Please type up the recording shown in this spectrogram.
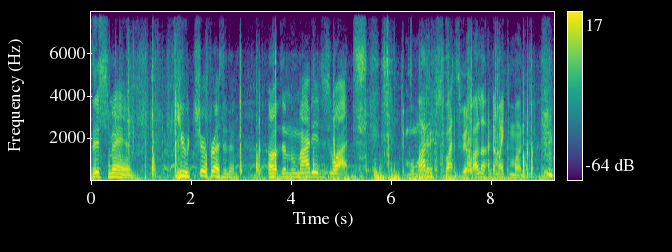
This man, future president of the Mumadid Swats. The Mumarid Swats will follow under my command.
